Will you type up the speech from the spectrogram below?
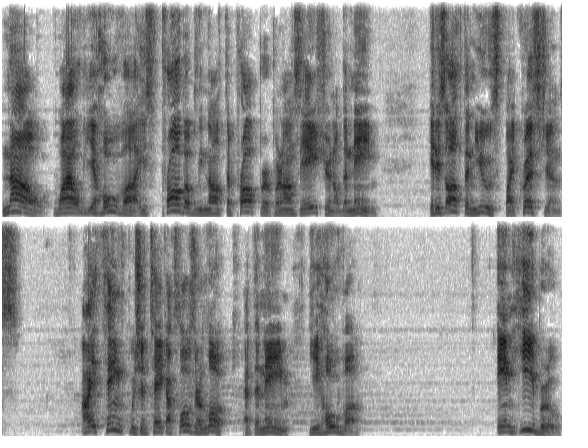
Now, while Jehovah is probably not the proper pronunciation of the name, it is often used by Christians. I think we should take a closer look at the name Jehovah. In Hebrew,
